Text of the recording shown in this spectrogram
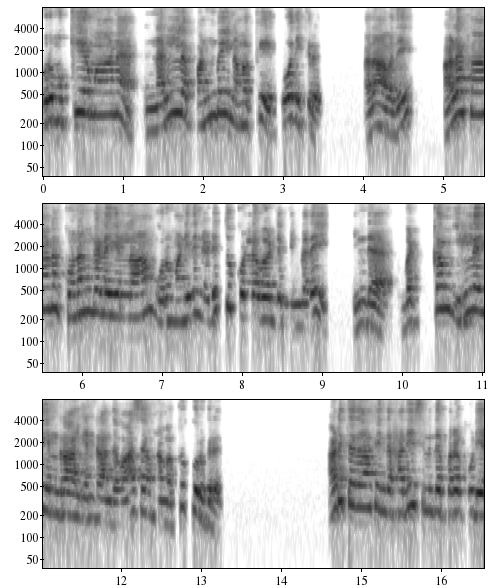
ஒரு முக்கியமான நல்ல பண்பை நமக்கு போதிக்கிறது. அதாவது அழகான குணங்களை எல்லாம் ஒரு மனிதன் எடுத்துக்கொள்ள வேண்டும் என்பதை இந்த வெட்கம் இல்லை என்றால் என்ற அந்த வாசகம் நமக்கு கூறுகிறது. அடுத்ததாக இந்த ஹதீஸிலிருந்து பெறக்கூடிய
